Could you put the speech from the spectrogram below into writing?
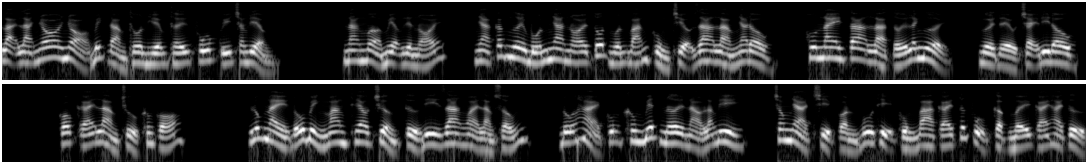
lại là nho nhỏ bích đàm thôn hiếm thấy phú quý trang điểm. Nàng mở miệng liền nói, nhà các ngươi bốn nha nói tốt muốn bán cùng triệu ra làm nha đầu, hôm nay ta là tới lãnh người, người đều chạy đi đâu. Có cái làm chủ không có. Lúc này Đỗ Bình mang theo trưởng tử đi ra ngoài làm sống, Đỗ Hải cũng không biết nơi nào lắng đi, trong nhà chỉ còn Vu thị cùng ba cái tức phụ cập mấy cái hài tử,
